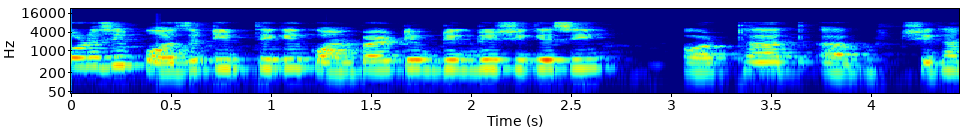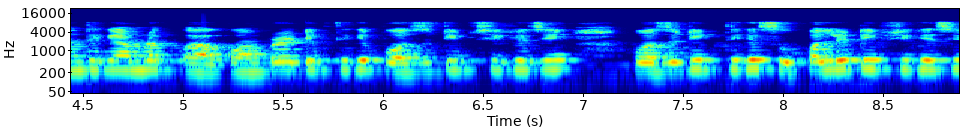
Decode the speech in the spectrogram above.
করেছি? পজিটিভ থেকে কম্পারেটিভ ডিগ্রি শিখেছি। অর্থাৎ সেখান থেকে আমরা কম্পারেটিভ থেকে পজিটিভ শিখেছি পজিটিভ থেকে সুপারলেটিভ শিখেছি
